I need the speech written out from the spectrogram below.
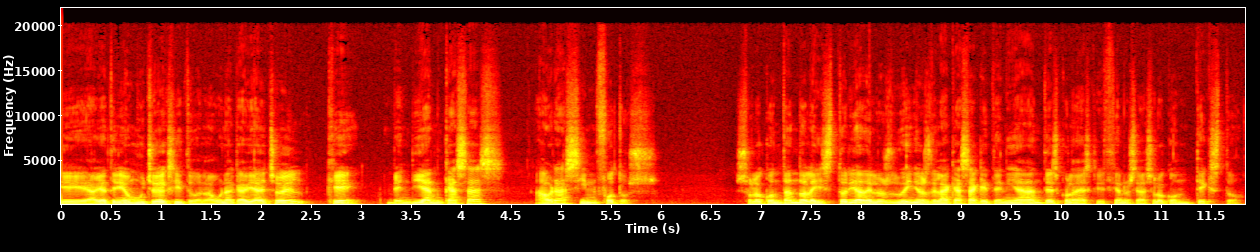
que había tenido mucho éxito en alguna que había hecho él, que vendían casas ahora sin fotos. Solo contando la historia de los dueños de la casa que tenían antes con la descripción, o sea, solo con texto.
